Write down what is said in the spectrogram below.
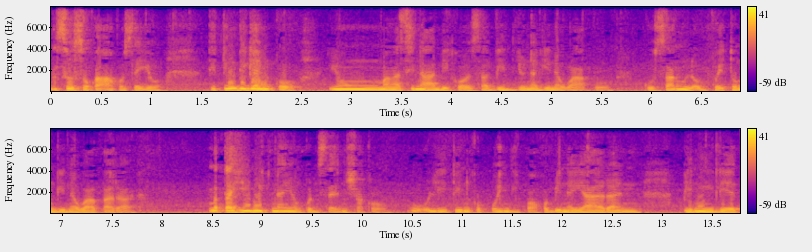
nasusuka ako sa iyo. Titindigan ko yung mga sinabi ko sa video na ginawa ko. Kusang loob ko itong ginawa para matahimik na yung konsensya ko. Uulitin ko po, hindi po ako binayaran, pinilit,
